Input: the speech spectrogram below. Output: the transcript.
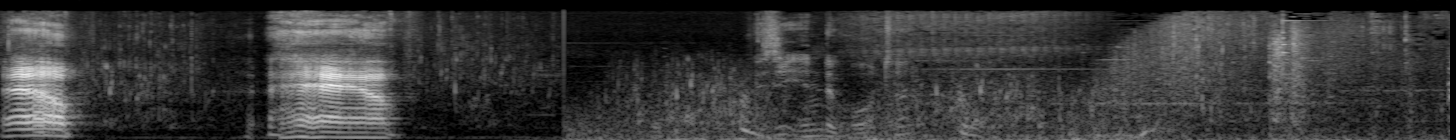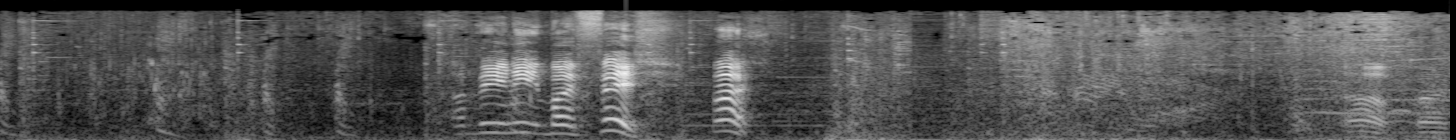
Help! Help! Is he in the water? I'm being eaten by fish! Fuck! Oh, fuck.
